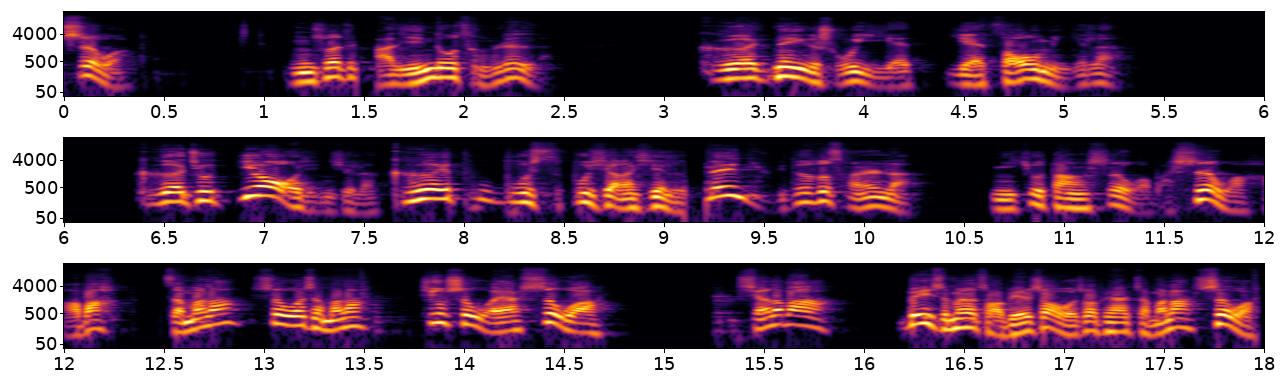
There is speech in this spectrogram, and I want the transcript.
是我。你说这啊，人都承认了，哥那个时候也也着迷了，哥就掉进去了，哥不不不相信了。那女的都承认了，你就当是我吧，是我，好吧？怎么了？是我怎么了？就是我呀，是我，行了吧？为什么要找别人照我照片？怎么了？是我，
